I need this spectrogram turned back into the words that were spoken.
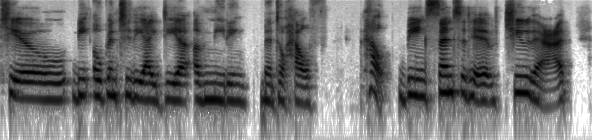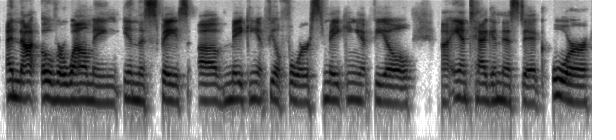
to be open to the idea of needing mental health help being sensitive to that and not overwhelming in the space of making it feel forced, making it feel uh, antagonistic, or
